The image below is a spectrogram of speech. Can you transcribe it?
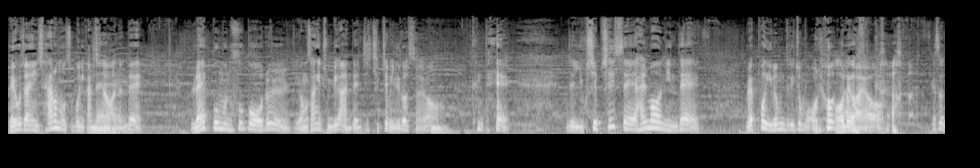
배우자인 샤론 오스본이 같이 네. 나왔는데 랩 부문 후보를 영상이 준비가 안 된지 직접 읽었어요. 음. 근데 이제 67세의 할머니인데 래퍼 이름들이 좀 어려웠나 봐요. 그래서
